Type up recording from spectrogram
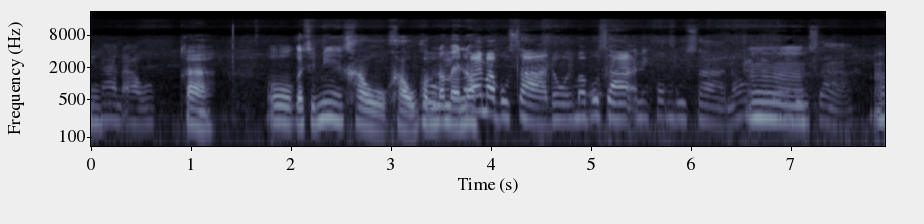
ธิษฐานเอาค่ะ โอ้ก็สิมีเข่าเข่าพร้อมเนาะแม่เนาะ ได้มาบูชาโดยมาบูชาอันนี้ของบูชาเนาะอืม เครื่องบูชาอื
